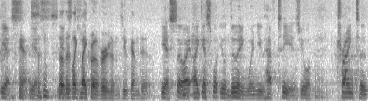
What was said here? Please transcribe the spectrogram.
Yes, Yes. yes. so yes. there's like micro versions you can do. Yes, so I, I guess what you're doing when you have tea is you're trying to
